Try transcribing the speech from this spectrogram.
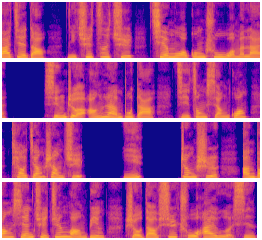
八戒道：“你去自去，切莫供出我们来。”行者昂然不答，即纵祥光跳江上去。咦，正是安邦先去君王病，手到须除爱恶心。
